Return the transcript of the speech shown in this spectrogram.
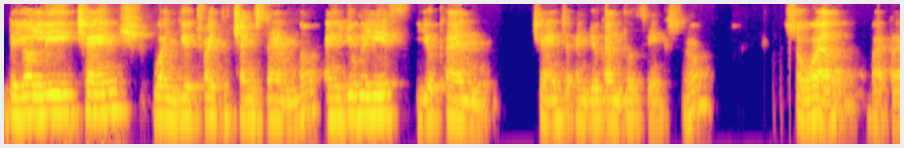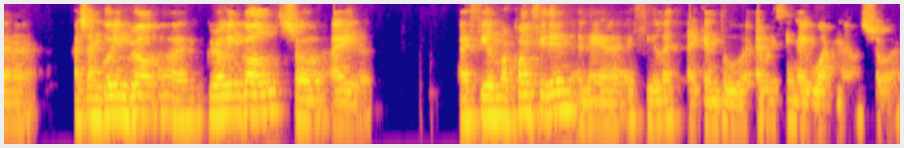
they only change when you try to change them no and you believe you can change and you can do things no so well but uh, as i'm going grow, uh, growing old so i i feel more confident and uh, i feel that i can do everything i want now so uh,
